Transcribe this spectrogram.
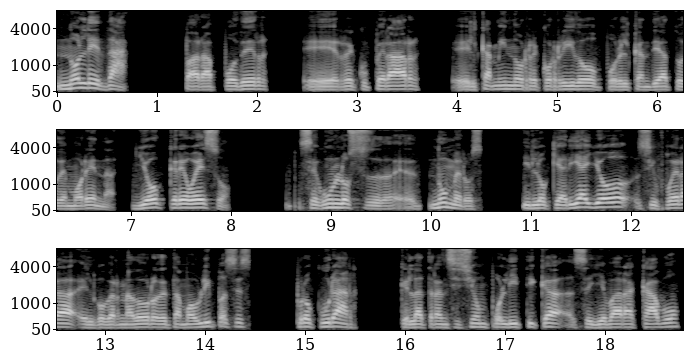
no le da para poder eh, recuperar el camino recorrido por el candidato de Morena. Yo creo eso, según los eh, números. Y lo que haría yo si fuera el gobernador de Tamaulipas es procurar que la transición política se llevara a cabo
